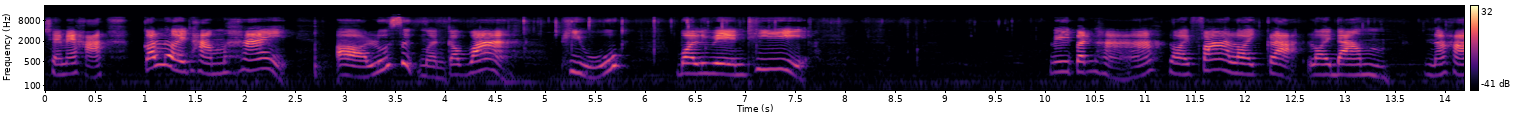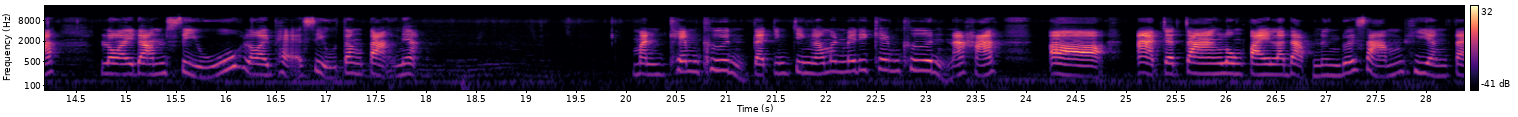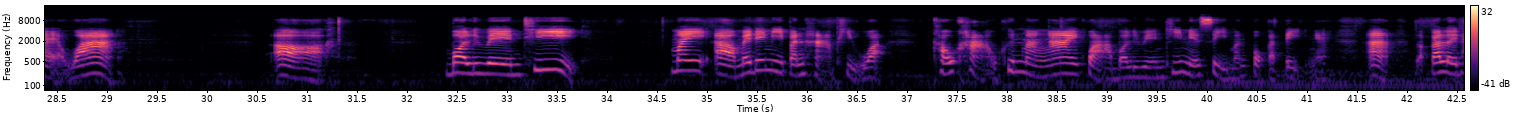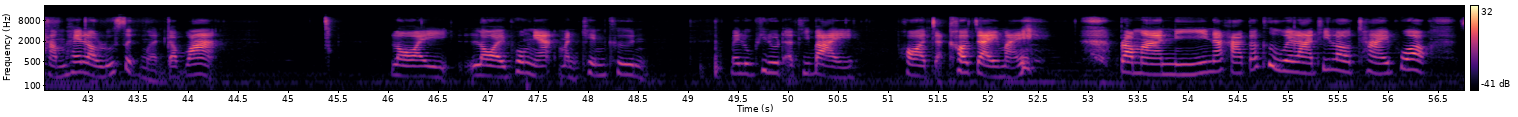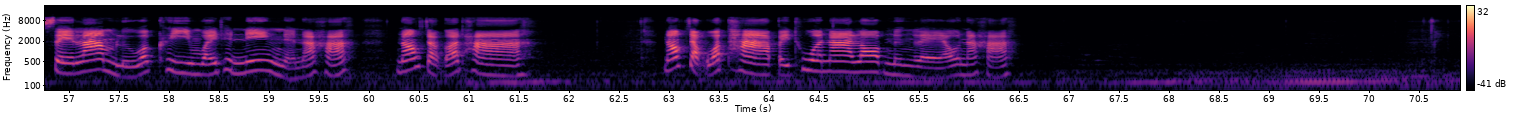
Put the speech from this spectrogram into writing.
ใช่ไหมคะ ก็เลยทำให้เอ่อรู้สึกเหมือนกับว่า ผิวบริเวณที่ มีปัญหารอยฝ้ารอยกระรอยดำนะคะ รอยดำสิว รอยแผลสิวต่างๆเนี่ย มันเข้มขึ้น แต่จริงๆแล้วมันไม่ได้เข้มขึ้นนะคะเอ่ออาจจะจางลงไประดับหนึ่งด้วยซ้ำเพียงแต่ว่าเอ่อบริเวณที่ไม่เอ่อไม่ได้มีปัญหาผิวอะเขาขาวขึ้นมาง่ายกว่าบริเวณที่เม็ดสีมันปกติไงอะแล้วก็เลยทำให้เรารู้สึกเหมือนกับว่า รอยรอยพวกเนี้ยมันเข้มขึ้น ไม่รู้พี่รุธอธิบาย พอจะเข้าใจไหม ประมาณนี้นะคะก็คือเวลาที่เราใช้พวกเซรั่มหรือว่าครีมไวท์เทนนิ่งเนี่ยนะคะ นอกจากว่าทา นอกจากว่าทาไปทั่วหน้ารอบหนึ่งแล้วนะคะ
